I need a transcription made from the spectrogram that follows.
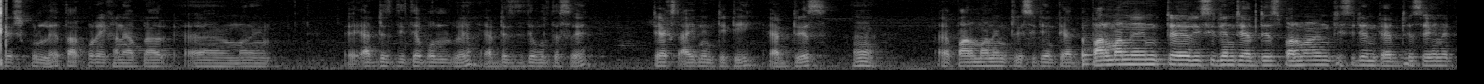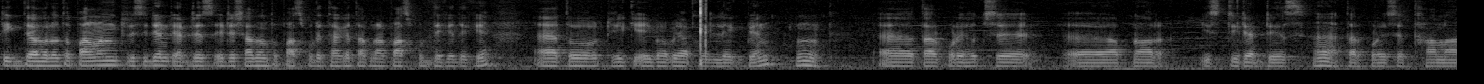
প্রেস করলে তারপরে এখানে আপনার মানে অ্যাড্রেস দিতে বলবে। অ্যাড্রেস দিতে বলতেছে টেক্সট আইডেন্টিটি অ্যাড্রেস হ্যাঁ? Permanent resident permanent resident address permanent resident address এখানে টিক দেওয়া হলো। তো পারমানেন্ট রেসিডেন্ট অ্যাড্রেস এটা সাধারণত পাসপোর্টে থাকে, তো আপনার পাসপোর্ট দেখে দেখে তো ঠিক এইভাবে আপনি লিখবেন, হুম? তারপরে হচ্ছে আপনার স্ট্রিট অ্যাড্রেস হ্যাঁ? তারপরে হচ্ছে থানা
